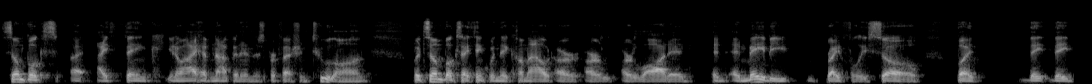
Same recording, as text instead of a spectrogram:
Some books I, I, think you know i have not been in this profession too long but some books i think when they come out are are, are lauded and, and maybe rightfully so but they they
